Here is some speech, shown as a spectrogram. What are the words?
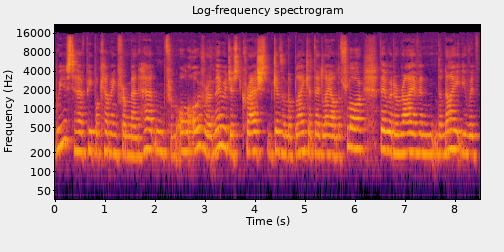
we used to have people coming from Manhattan, from all over, and they would just crash, give them a blanket, they'd lay on the floor. They would arrive in the night, you would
